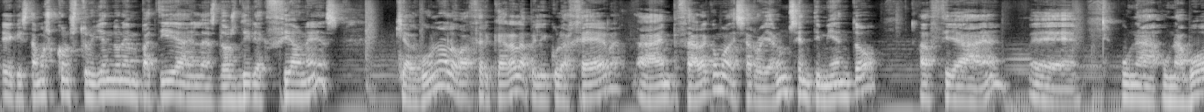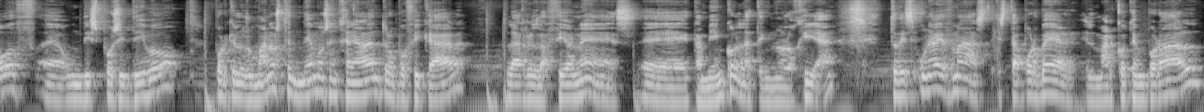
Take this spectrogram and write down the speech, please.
que estamos construyendo una empatía en las dos direcciones que alguno lo va a acercar a la película Her a empezar como a desarrollar un sentimiento hacia ¿eh? Eh, una, una, voz, eh, un dispositivo, porque los humanos tendemos en general a antropoficar las relaciones también con la tecnología. Entonces, una vez más, está por ver el marco temporal,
